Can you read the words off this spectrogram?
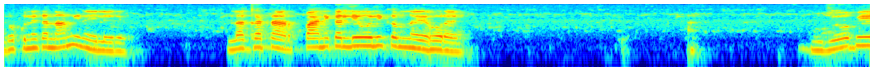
रुकने का नाम ही नहीं ले रहे। लगातार, पानी का लेवल ही कम नहीं हो रहा है। जो भी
